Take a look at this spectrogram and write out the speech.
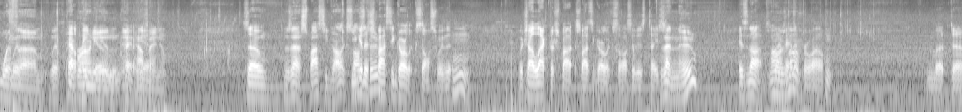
with, With- um, with pepperoni jalapeno and, and and pe- yeah. jalapeno. So Is that a spicy garlic sauce you get a too? spicy garlic sauce with it, Mm. Which I like their spi- spicy garlic sauce. It is tasty. Is that new? It's not. No, I've it's had not. it for a while. But uh,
